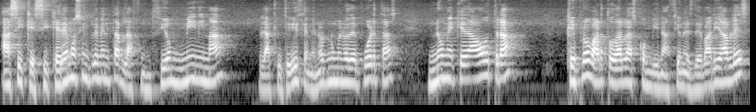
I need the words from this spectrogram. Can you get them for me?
Así que si queremos implementar la función mínima, la que utilice menor número de puertas, no me queda otra que probar todas las combinaciones de variables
